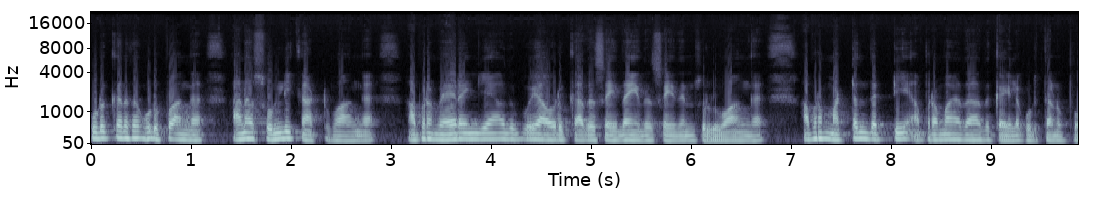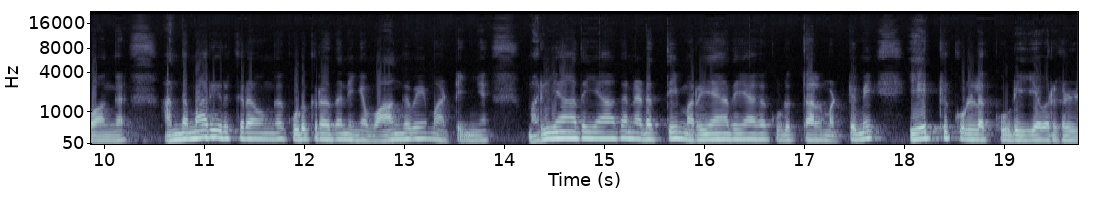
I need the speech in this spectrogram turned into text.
கொடுக்கறத கொடுப்பாங்க. ஆனால் சொல்லி காட்டுவாங்க. அப்புறம் வேற எங்கேயாவது போய் அவருக்கு அதை செய்தேன் இதை செய்தேன்னு சொல்லுவாங்க. அப்புறம் மட்டம் தட்டி அப்புறமா ஏதாவது கையில் கொடுத்து அனுப்புவாங்க. அந்த மாதிரி இருக்கிறவங்க கொடுக்குறத நீங்கள் வாங்கவே மாட்டீங்க. மரியாதையாக நடத்தி மரியாதையாக கொடுத்தால் மட்டுமே ஏற்றுக்கொள்ளக்கூடியவர்கள்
